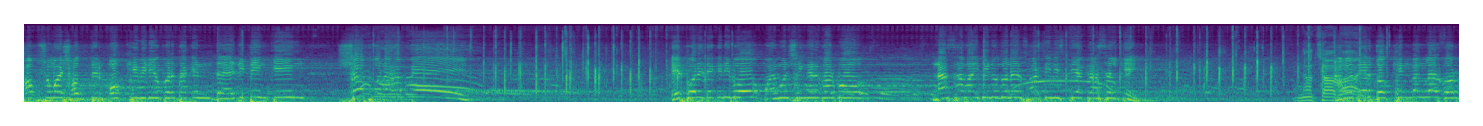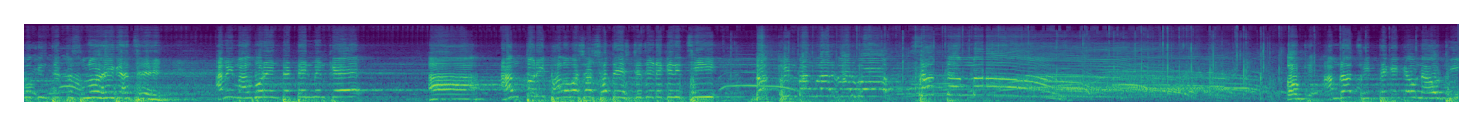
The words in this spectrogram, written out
সবসময় সত্যের পক্ষে ভিডিও করে থাকেন the editing king Swapan Ahmed. এরপরে ডেকে নিব ময়মনসিংহের গর্ব নাসাবাই বিনোদনের ফারদিন ইস্তিয়াক রাসেলকে আমাদের দক্ষিণ বাংলার গর্ব কিন্তু একটু স্লো হয়ে গেছে। আমি মালবোর এন্টারটেইনমেন্টকে আহ, আন্তরিক ভালোবাসার সাথে স্টেজে ডেকে নিচ্ছি দক্ষিণ বাংলার গর্ব ওকে আমরা সিট থেকে কেউ না উঠি।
